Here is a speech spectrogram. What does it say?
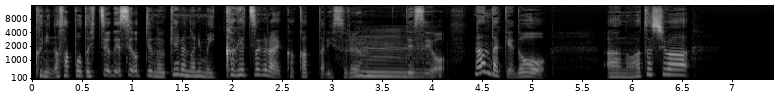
国のサポート必要ですよっていうのを受けるのにも1ヶ月ぐらいかかったりするんですよ。なんだけどあの私は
